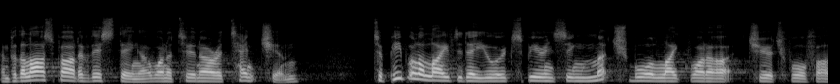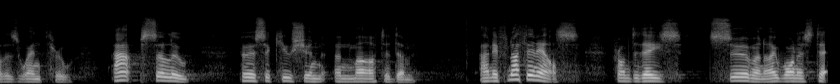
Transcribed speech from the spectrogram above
and for the last part of this thing, I want to turn our attention to people alive today who are experiencing much more like what our church forefathers went through absolute persecution, and martyrdom. And if nothing else, from today's sermon, I want us to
